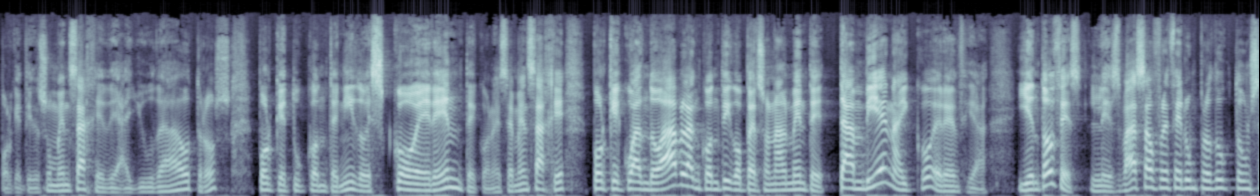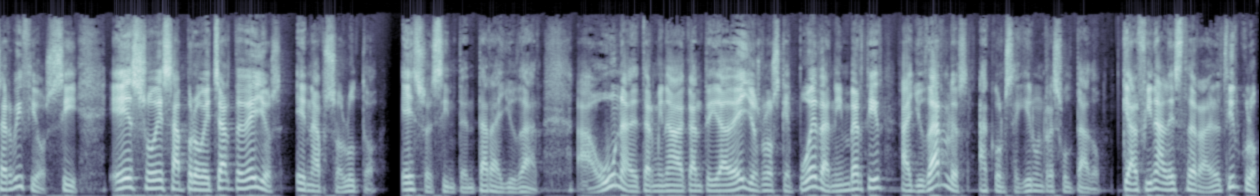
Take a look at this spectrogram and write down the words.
Porque tienes un mensaje de ayuda a otros, porque tu contenido es coherente con ese mensaje, porque cuando hablan contigo personalmente también hay coherencia. Y entonces, ¿les vas a ofrecer un producto, un servicio? Sí. ¿Eso es aprovecharte de ellos? En absoluto. Eso es intentar ayudar a una determinada cantidad de ellos, los que puedan invertir, ayudarles a conseguir un resultado, que al final es cerrar el círculo,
